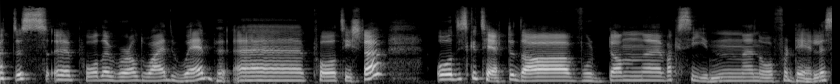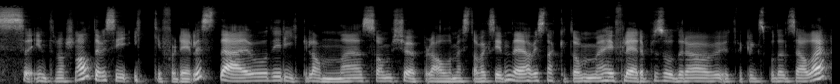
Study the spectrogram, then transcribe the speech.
møttes på The World Wide Web på tirsdag og diskuterte da hvordan eh, vaksinen nå fordeles internasjonalt, dvs. Si ikke fordeles. Det er jo de rike landene som kjøper det aller meste av vaksinen. Det har vi snakket om i flere episoder av Utviklingspotensialet.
